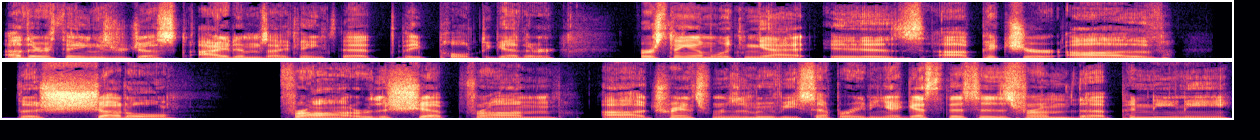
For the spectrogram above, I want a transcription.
Other things are just items I think that they pulled together. First thing I'm looking at is a picture of the shuttle from or the ship from uh, Transformers the movie separating. I guess this is from the Panini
